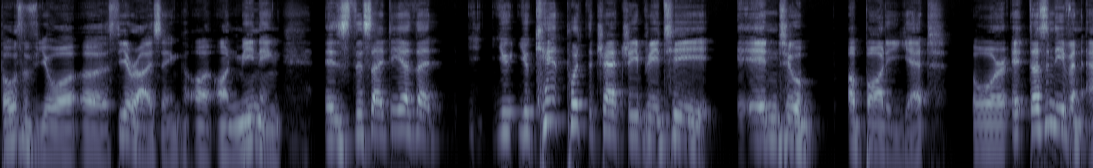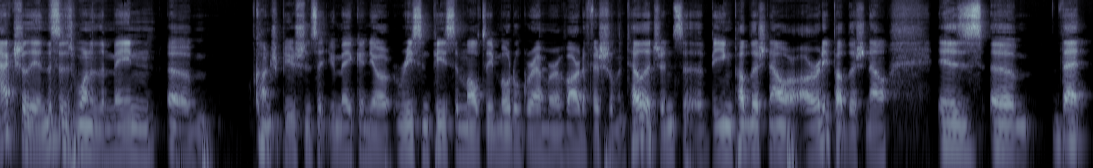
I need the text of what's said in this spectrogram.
both of your uh, theorizing on, on meaning is this idea that you you can't put the Chat GPT into a, a body yet, or it doesn't even actually. And this is one of the main um, contributions that you make in your recent piece of multimodal grammar of artificial intelligence, uh, being published now or already published now, is um, that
